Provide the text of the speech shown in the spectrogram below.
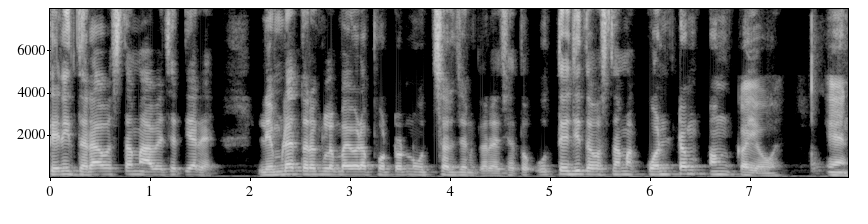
તેની ધરાવસ્થામાં આવે છે ત્યારે લેમડા તરંગ લંબાઈવાળા ફોટોનનું ઉત્સર્જન કરે છે. તો ઉત્તેજિત અવસ્થામાં ક્વોન્ટમ અંક કયો હોય? એન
